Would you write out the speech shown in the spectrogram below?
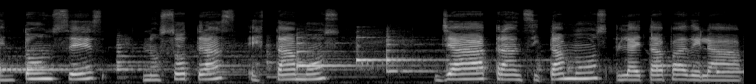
Entonces, nosotras estamos, ya transitamos la etapa de la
